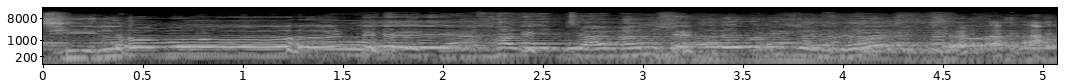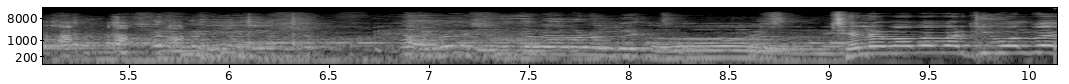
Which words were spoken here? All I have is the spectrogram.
ছিল মনে। দেখালে ছেলে বাবা আবার কি বলবে?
